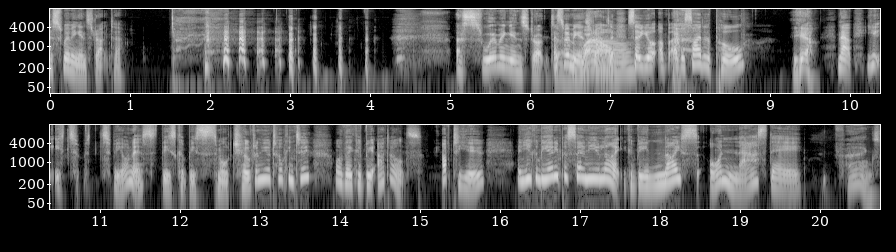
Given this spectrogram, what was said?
A swimming instructor. A swimming instructor. A swimming Wow. instructor. So you're at the side of the pool. Yeah. Now, you, it, to be honest, these could be small children you're talking to, or they could be adults. Up to you. And you can be any persona you like. You can be nice or nasty. Thanks.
